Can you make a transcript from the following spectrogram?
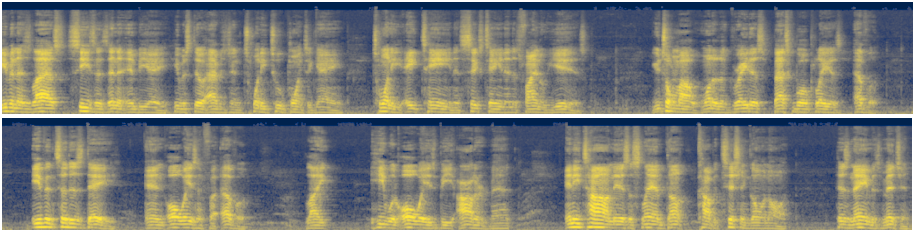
even in his last seasons in the NBA, he was still averaging 22 points a game, 20, 18, and 16 in his final years. You talking about one of the greatest basketball players ever. Even to this day, and always and forever, like he would always be honored, man. Anytime there's a slam dunk competition going on, his name is mentioned.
